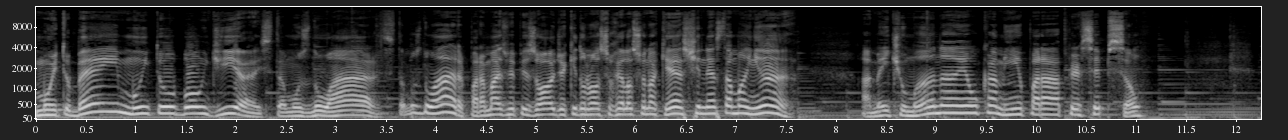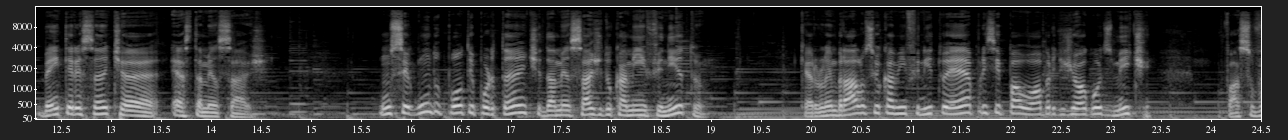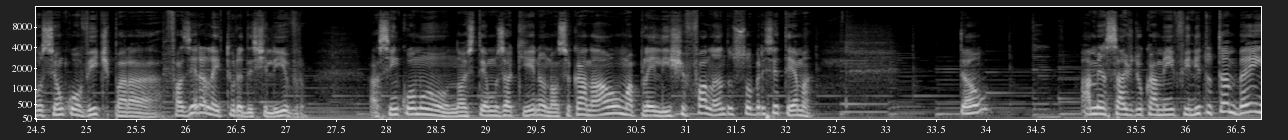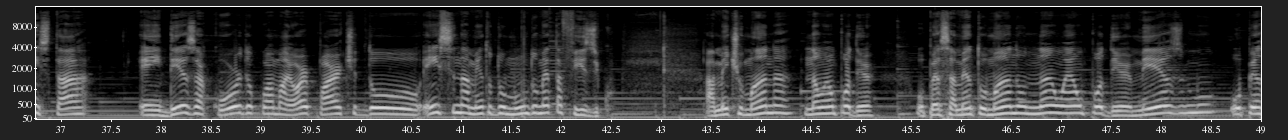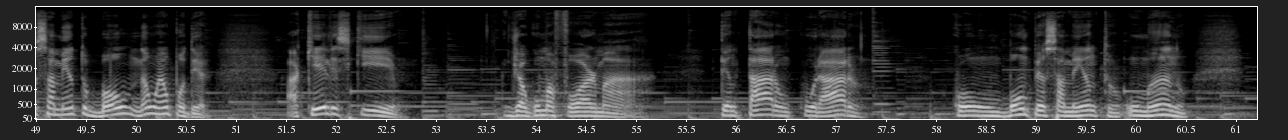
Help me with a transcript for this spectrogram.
Muito bem, muito bom dia. Estamos no ar, estamos no ar para mais um episódio aqui do nosso RelacionaCast nesta manhã. A mente humana é um caminho para a percepção. Bem interessante é esta mensagem. Um segundo ponto importante da mensagem do caminho infinito. Quero lembrá-lo se o caminho infinito é a principal obra de Joel Goldsmith. Faço você um convite para fazer a leitura deste livro Assim como nós temos aqui no nosso canal uma playlist falando sobre esse tema. Então, a mensagem do caminho infinito também está em desacordo com a maior parte do ensinamento do mundo metafísico. A mente humana não é um poder. O pensamento humano não é um poder, mesmo o pensamento bom não é um poder. Aqueles que de alguma forma tentaram curar com um bom pensamento humano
